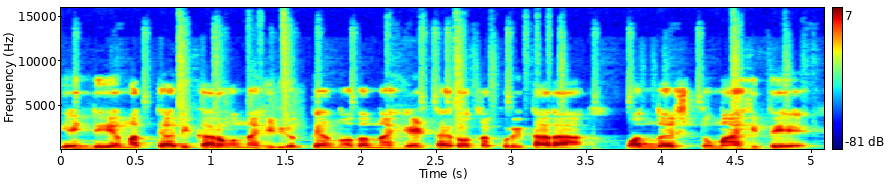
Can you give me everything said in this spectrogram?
ಎನ್ ಡಿ ಎ ಮತ್ತೆ ಅಧಿಕಾರವನ್ನು ಹಿಡಿಯುತ್ತೆ ಅನ್ನೋದನ್ನು ಹೇಳ್ತಾ ಇರೋದ್ರ ಕುರಿತಾದ ಒಂದಷ್ಟು ಮಾಹಿತಿ.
